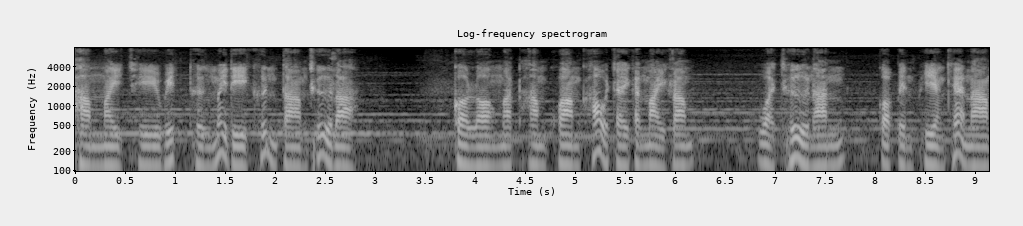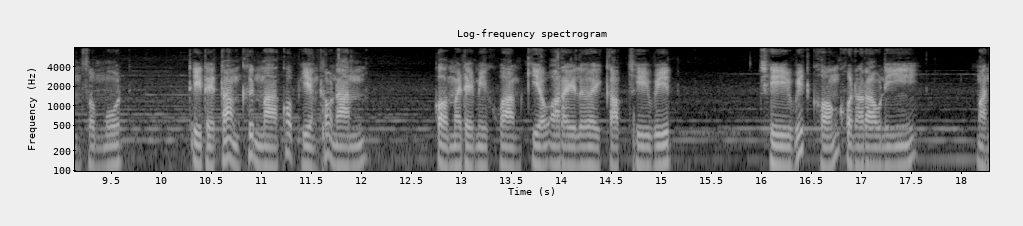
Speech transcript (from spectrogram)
ทำไมชีวิตถึงไม่ดีขึ้นตามชื่อละ่ะ ก็ลองมาทำความเข้าใจกันใหม่ครับ ว่าชื่อนั้นก็เป็นเพียงแค่นามสมมุติ ที่ได้ตั้งขึ้นมาก็เพียงเท่านั้น ก็ไม่ได้มีความเกี่ยวอะไรเลยกับชีวิต ชีวิตของคนเรานี้ มัน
